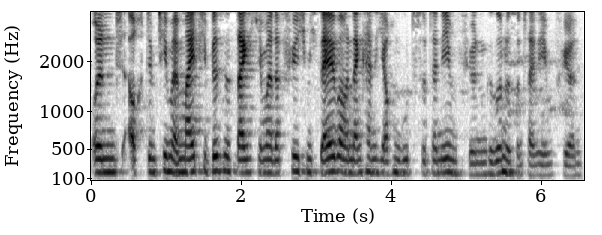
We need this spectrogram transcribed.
Und auch dem Thema im Mighty Business sage ich immer, da führe ich mich selber und dann kann ich auch ein gutes Unternehmen führen, ein gesundes Unternehmen führen.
